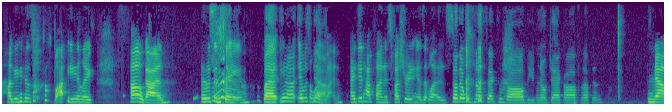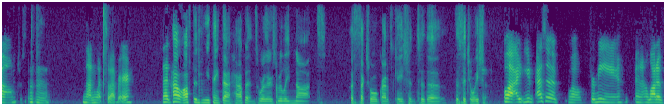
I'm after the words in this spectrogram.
hugging his little body. Like, oh god, it was insane. But you know, it was a lot Yeah. of fun. I did have fun, as frustrating as it was. So there was no sex involved. You no jack off, nothing. No, Interesting. None whatsoever. That's How often do you think that happens, where there's really not a sexual gratification to the the situation? Well, I you as a well for me and a lot of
